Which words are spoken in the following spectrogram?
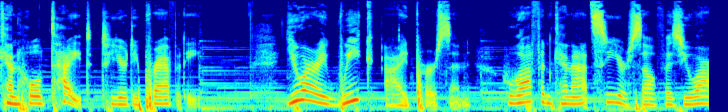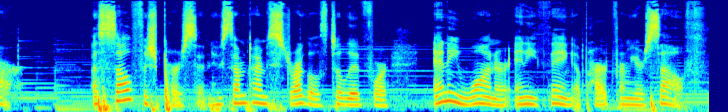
can hold tight to your depravity. You are a weak eyed person who often cannot see yourself as you are. A selfish person who sometimes struggles to live for anyone or anything apart from yourself.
